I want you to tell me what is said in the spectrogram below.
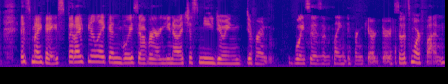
it's my face. But I feel like in voiceover, you know, it's just me doing different voices and playing different characters. So it's more fun.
